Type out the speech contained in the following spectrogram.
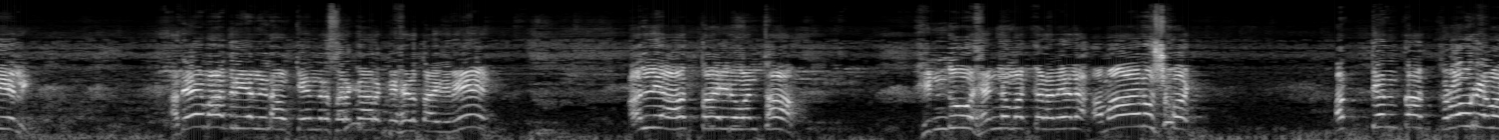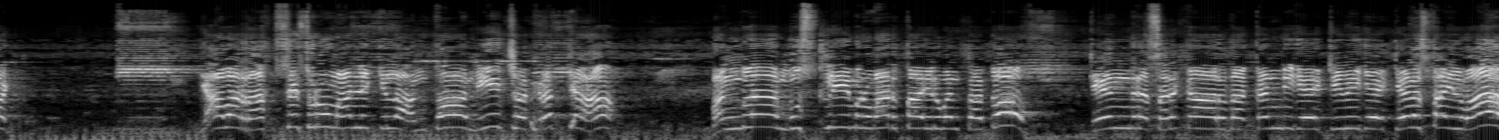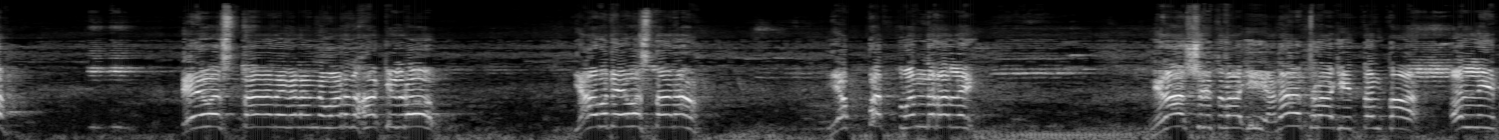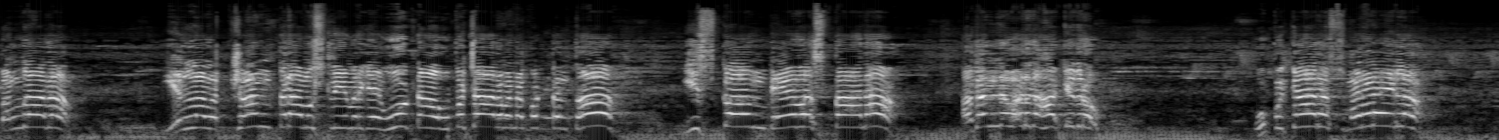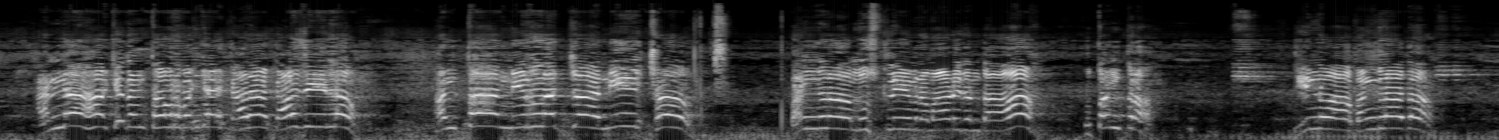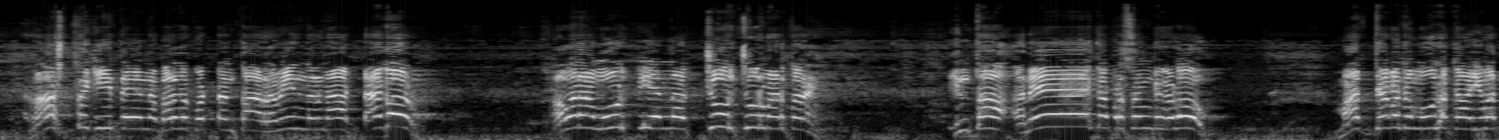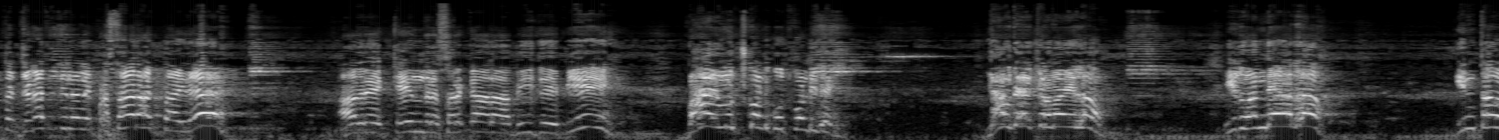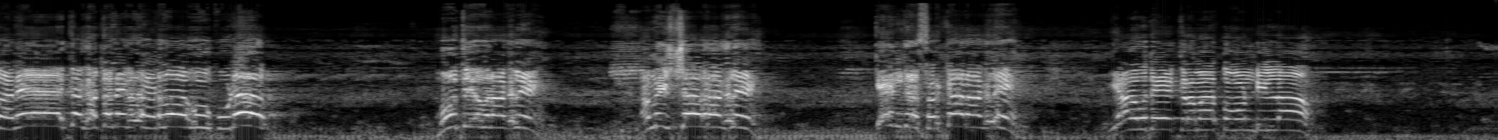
ಮಾದರಿಯಲ್ಲಿ, ಅದೇ ಮಾದರಿಯಲ್ಲಿ ನಾವು ಕೇಂದ್ರ ಸರ್ಕಾರಕ್ಕೆ ಹೇಳ್ತಾ ಇದ್ದೀವಿ, ಅಲ್ಲಿ ಆಗ್ತಾ ಇರುವಂತ ಹಿಂದೂ ಹೆಣ್ಣು ಮಕ್ಕಳ ಮೇಲೆ ಅಮಾನುಷವಾಗಿ, ಅತ್ಯಂತ ಕ್ರೌರ್ಯವಾಗಿ, ಯಾವ ರಾಕ್ಷಸರು ಮಾಡಲಿಕ್ಕಿಲ್ಲ ಅಂತ ನೀಚ ಕೃತ್ಯ ಬಂಗ್ಲಾ ಮುಸ್ಲಿಮರು ಮಾಡ್ತಾ ಇರುವಂತದ್ದು ಕೇಂದ್ರ ಸರ್ಕಾರದ ಕಣ್ಣಿಗೆ ಕಿವಿಗೆ ಕೇಳಿಸ್ತಾ ಇಲ್ವಾ? ದೇವಸ್ಥಾನಗಳನ್ನು ಒಡೆದು ಹಾಕಿದ್ರು. ಯಾವ ದೇವಸ್ಥಾನ? ಎಪ್ಪತ್ತೊಂದರಲ್ಲಿ ನಿರಾಶ್ರಿತರಾಗಿ, ಅನಾಥರಾಗಿ ಇದ್ದಂತ ಅಲ್ಲಿ ಬಂಗ್ಲಾದ ಎಲ್ಲ ಲಕ್ಷಾಂತರ ಮುಸ್ಲಿಮರಿಗೆ ಊಟ, ಉಪಚಾರವನ್ನು ಕೊಟ್ಟಂತ ಇಸ್ಕಾನ್ ದೇವಸ್ಥಾನ ಅದನ್ನು ಒಡೆದು ಹಾಕಿದ್ರು. ಉಪಕಾರ ಸ್ಮರಣೆ ಇಲ್ಲ. ಅನ್ನ ಹಾಕಿದಂತವ್ರ ಬಗ್ಗೆ ಕಾಲ ಕಾಳಜಿ ಇಲ್ಲ. ಅಂತ ನಿರ್ಲಜ್ಜ, ನೀಚ ಬಂಗ್ಲಾ ಮುಸ್ಲಿಮರ ಮಾಡಿದಂತ ಕುತಂತ್ರ. ಇನ್ನು ಆ ಬಂಗ್ಲಾದ ರಾಷ್ಟ್ರಗೀತೆಯನ್ನು ಬರೆದುಕೊಟ್ಟಂತ ರವೀಂದ್ರನಾಥ್ ಟ್ಯಾಗೋರ್ ಅವರ ಮೂರ್ತಿಯನ್ನ ಚೂರ್ ಚೂರ್ ಮಾಡ್ತಾರೆ. ಇಂಥ ಅನೇಕ ಪ್ರಸಂಗಗಳು ಮಾಧ್ಯಮದ ಮೂಲಕ ಇವತ್ತು ಜಗತ್ತಿನಲ್ಲಿ ಪ್ರಸಾರ ಆಗ್ತಾ ಇದೆ. ಆದರೆ ಕೇಂದ್ರ ಸರ್ಕಾರ, ಬಿಜೆಪಿ ಬಾಯಿ ಮುಚ್ಕೊಂಡು ಕೂತ್ಕೊಂಡಿದೆ. ಯಾವುದೇ ಕ್ರಮ ಇಲ್ಲ. ಇದು ಒಂದೇ ಅಲ್ಲ. ಇಂಥವು ಅನೇಕ ಘಟನೆಗಳು ನಡೆದಾಗೂ ಕೂಡ ಮೋದಿಯವರಾಗಲಿ ಅಮಿತ್ ಶಾ ಅವರಾಗಲಿ, ಕೇಂದ್ರ ಸರ್ಕಾರ ಆಗಲಿ ಯಾವುದೇ ಕ್ರಮ ತಗೊಂಡಿಲ್ಲ.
